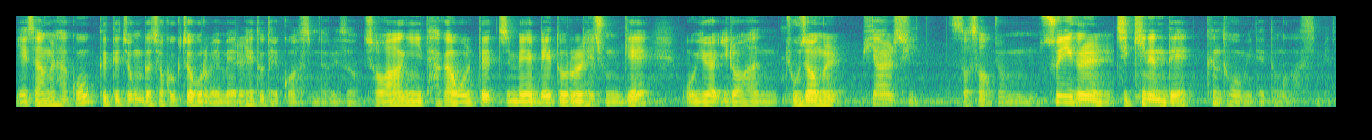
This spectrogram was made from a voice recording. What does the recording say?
예상을 하고 그때 조금 더 적극적으로 매매를 해도 될 것 같습니다. 그래서 저항이 다가올 때쯤에 매도를 해준 게 오히려 이러한 조정을 피할 수 있어서 좀 수익을 지키는데 큰 도움이 됐던 것 같습니다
